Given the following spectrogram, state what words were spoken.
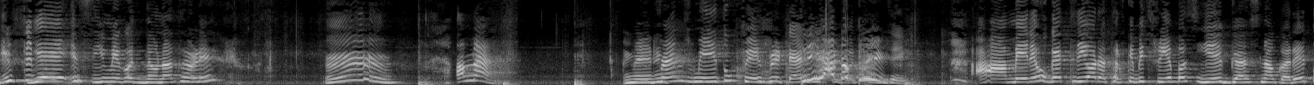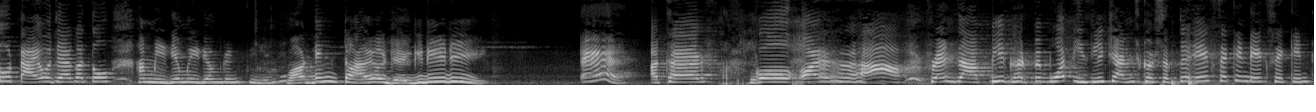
जिससे ये इसी में को दो ना थोड़े। हम्म। अब मैं मेरी फ्रेंड्स मेरी तो फेवरेट है। Out of three. से। हाँ मेरे हो गए थ्री और अथर्व के भी थ्री है। बस ये गैस ना करे तो टाई हो जाएगा तो हम मीडियम मीडियम ड्रिंक पी लेंगे। वाटिंग टाई हो जाएगी दीदी। ए अथर्व को और हाँ फ्रेंड्स आप भी घर पे बहुत इजीली चैलेंज कर सकते हैं। एक सेकंड एक सेकंड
